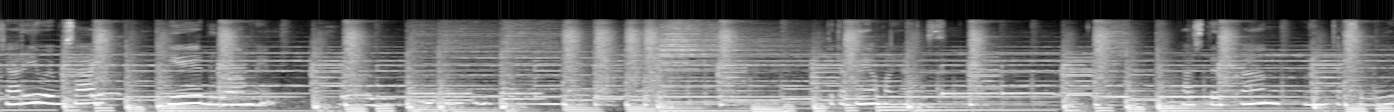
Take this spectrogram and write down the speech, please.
Cari website G2Map. kita pastekan link tersebut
